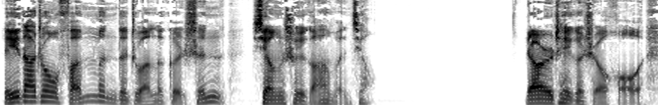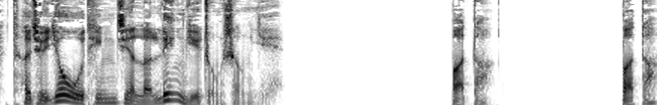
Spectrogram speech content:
李大壮烦闷的转了个身，想睡个安稳觉。然而这个时候，他却又听见了另一种声音：“吧嗒，吧嗒。”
